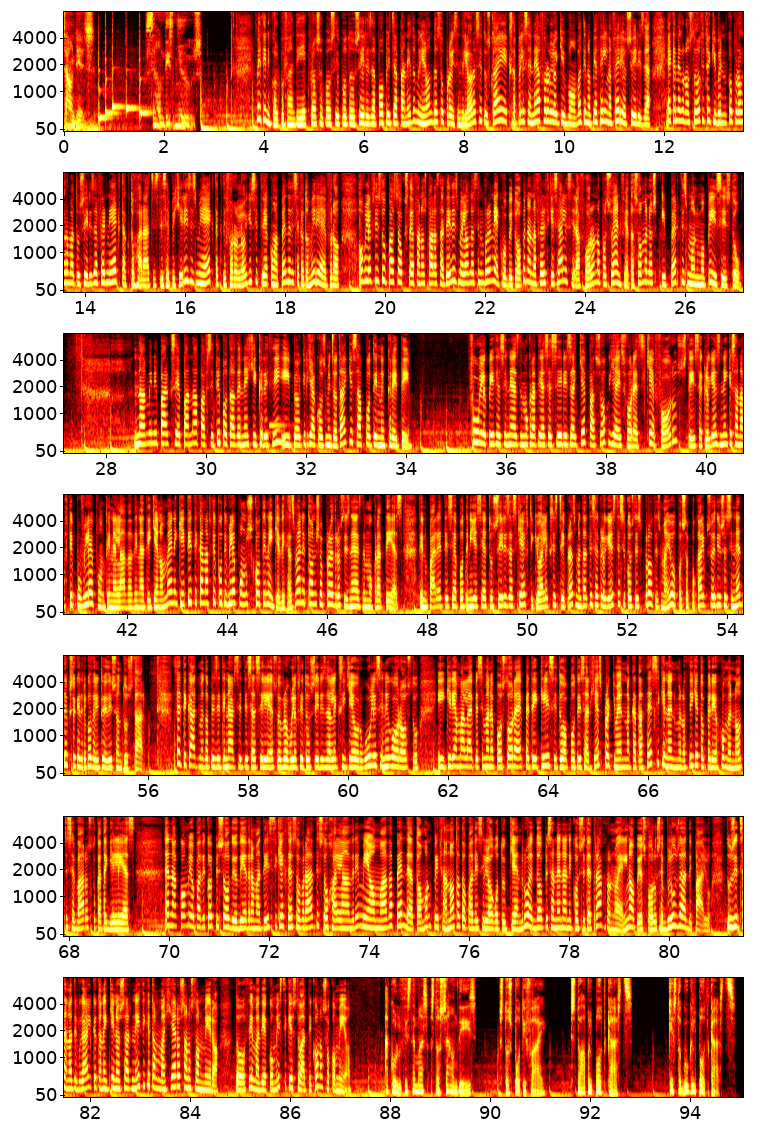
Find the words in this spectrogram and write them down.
Soundies. Soundies News. Με την Νικόλ Ποφάντη, η εκπρόσωπος τύπου του ΣΥΡΙΖΑ Πόπη Τζαπανίδου, μιλώντας το πρωί στην τηλεόραση του Sky, εξαπέλυσε νέα φορολογική βόμβα, την οποία θέλει να φέρει ο ΣΥΡΙΖΑ. Έκανε γνωστό ότι το κυβερνητικό πρόγραμμα του ΣΥΡΙΖΑ φέρνει έκτακτο χαράτσι στις επιχειρήσεις, μια έκτακτη φορολόγηση 3,5 δισεκατομμύρια ευρώ. Ο βουλευτής του Πασόκ Στέφανος Παραστατήδη, μιλώντας στην πρωινή εκπομπή του Όπεν, αναφέρθηκε σε άλλη σειρά φόρων, όπως ο ένφια τασόμενο υπέρ της μονιμοποίησής του. Να μην υπάρξει επανάπαυση, τίποτα δεν έχει κριθεί, είπε ο Κυριακός Μητσοτάκης από την Κρήτη. Φουλ επίθεση Νέας Δημοκρατίας σε ΣΥΡΙΖΑ και ΠΑΣΟΚ για εισφορές και φόρους. Στις εκλογές νίκησαν αυτοί που βλέπουν την Ελλάδα δυνατή και ενωμένη και ιτήθηκαν αυτοί που τη βλέπουν σκοτεινή και διχασμένη, τόνισε ο πρόεδρος της Νέας Δημοκρατίας. Την παρέτηση από την ηγεσία του ΣΥΡΙΖΑ σκέφτηκε ο Αλέξη Τσίπρας μετά τις εκλογές της 21η Μαου, όπως αποκάλυψε ο ίδιος σε συνέντευξη στο κεντρικό δελτίο ειδήσεων του ΣΤΑΡ. Θετικά αντιμετωπίζει την άρση της ασυλίας του Ευρωβουλευτή του ΣΥΡΙΖΑ Αλέξη Γεωργούλη, συνήγορός του. Η κυρία Μάλα επεσήμανε πως τώρα έπεται η κλίση του από τις αρχές προκειμένου να καταθέσει και να ενημερωθεί για το περιεχόμενό της σε βάρος του καταγγελίας. Ένα ακόμη οπαδικό επεισόδιο διαδραματίστηκε χθες το βράδυ στο Χαλάνδρη. Μια ομάδα πέντε ατόμων, πιθανότατα οπαδοί συλλόγου του κέντρου, εντόπισαν έναν 24χρονο Έλληνα, ο οποίος φορούσε μπλούζα αντιπάλου. Του ζήτησαν να τη βγάλει και όταν εκείνος αρνήθηκε, τον μαχαίρωσαν στον Μύρο. Το θύμα διακομίστηκε στο Αττικό νοσοκομείο. Ακολουθήστε μας στο Soundees, στο Spotify, στο Apple Podcasts και στο Google Podcasts.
